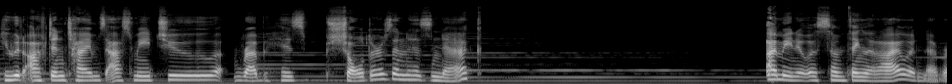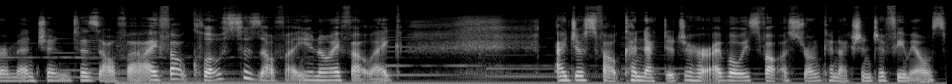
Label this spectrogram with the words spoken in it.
He would oftentimes ask me to rub his shoulders and his neck. I mean, it was something that I would never mention to Zelfa. I felt close to Zelfa, you know, I felt like I just felt connected to her. I've always felt a strong connection to females.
